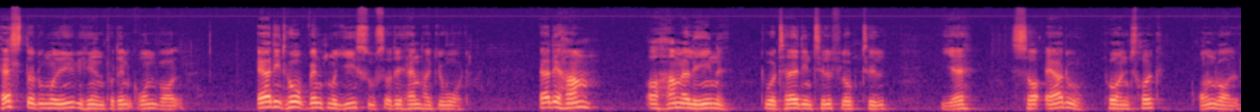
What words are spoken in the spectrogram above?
Haster du mod evigheden på den grundvold? Er dit håb vendt mod Jesus og det, han har gjort? Er det ham og ham alene, du har taget din tilflugt til? Ja, så er du på en tryg grundvold.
